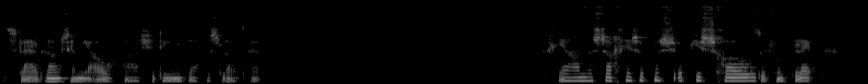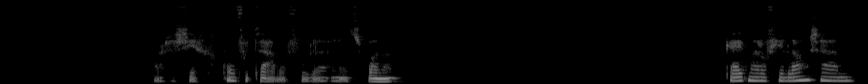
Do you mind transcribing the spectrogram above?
En sluit langzaam je ogen als je die niet al gesloten hebt. Leg je handen zachtjes op, een, op je schoot of een plek waar ze zich comfortabel voelen en ontspannen. Kijk maar of je langzaam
